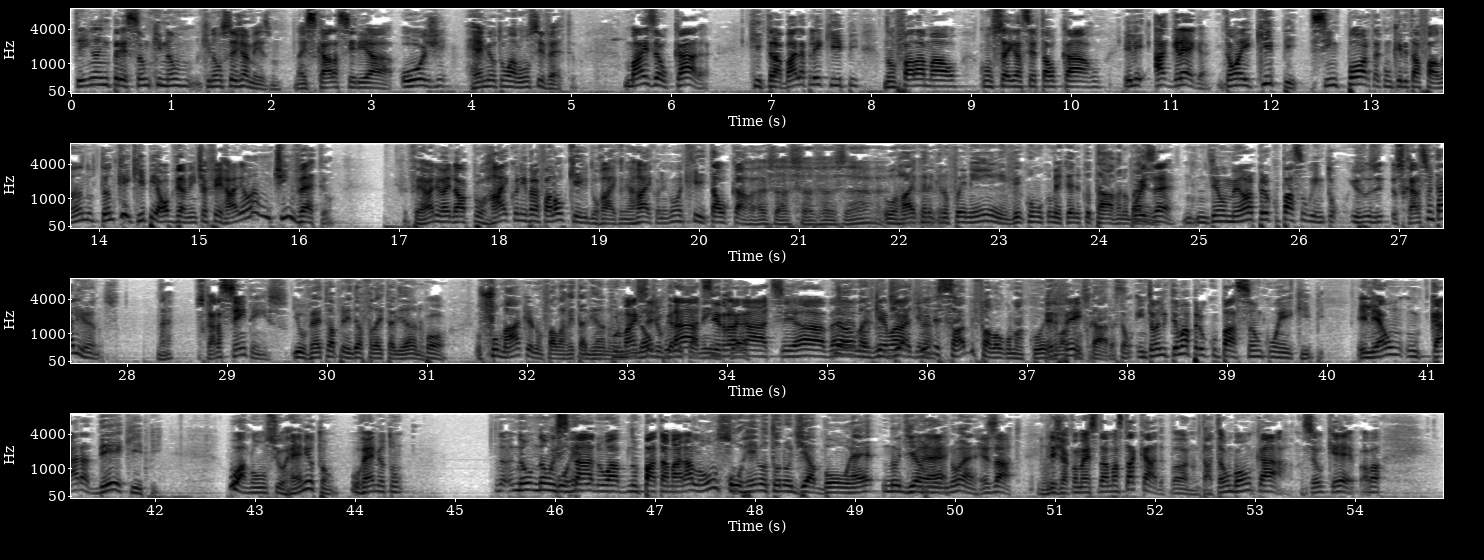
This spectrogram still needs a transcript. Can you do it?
tenho a impressão que não, que não seja mesmo. Na escala seria hoje Hamilton, Alonso e Vettel. Mas é o cara que trabalha pela equipe, não fala mal, consegue acertar o carro, ele agrega. Então a equipe se importa com o que ele está falando, tanto que a equipe, obviamente, a Ferrari é um Team Vettel. A Ferrari vai dar pro Raikkonen para falar o que do Raikkonen? Raikkonen, como é que tá o carro? O Raikkonen que não foi nem ver como o mecânico tava no Pois é, não tem a menor preocupação com isso. Então, os, os caras são italianos, né? Os caras sentem isso. E o Vettel aprendeu a falar italiano? Pô, o Schumacher não falava italiano. Por mais que seja o grazie, ragazzi, ah, bello, Não, mas no dia a dia ele sabe falar alguma coisa Perfeito. lá com os caras. Então, então ele tem uma preocupação com a equipe. Ele é um, um cara de equipe. O Alonso e o Hamilton, o Hamilton não, não está no, no patamar Alonso. O Hamilton no dia bom é, no dia é, ruim não é. Exato. Ele já começa a dar umas tacadas. Pô, não tá tão bom o carro, não sei o quê. Blá, blá.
